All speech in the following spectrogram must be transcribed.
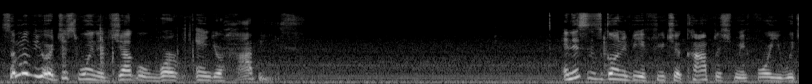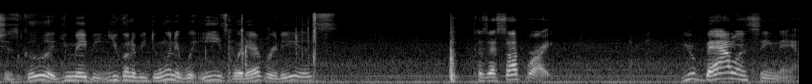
Some of you are just wanting to juggle work and your hobbies. And this is going to be a future accomplishment for you, which is good. You may be you're going to be doing it with ease, whatever it is. Because that's upright. You're balancing now.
